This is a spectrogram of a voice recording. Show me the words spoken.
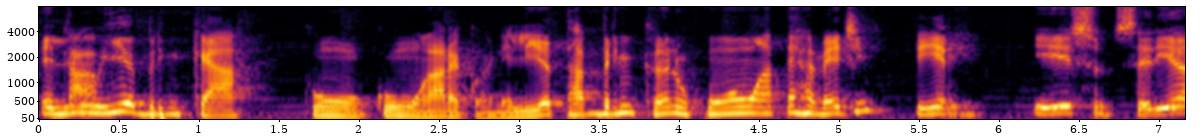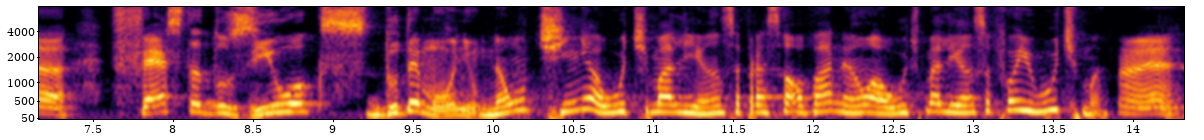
Ele Tá. não ia brincar com, com o Aragorn, ele ia estar brincando com a Terra-média inteira. Isso, seria festa dos Ewoks do demônio. Não tinha a última aliança pra salvar, não. A última aliança foi última. Ah, é.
